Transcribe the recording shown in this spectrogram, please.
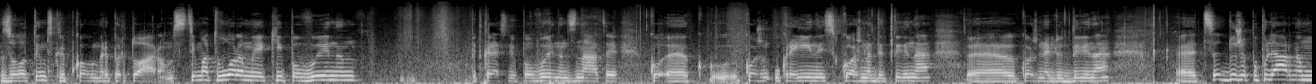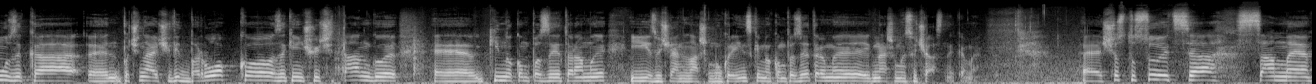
золотим скрипковим репертуаром, з тими творами, які повинен. Підкреслю, повинен знати е, кожен українець, кожна дитина, е, кожна людина. Е, Це дуже популярна музика, е, починаючи від барокко, закінчуючи танго, е, кінокомпозиторами і, звичайно, нашими українськими композиторами, нашими сучасниками. Що стосується саме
